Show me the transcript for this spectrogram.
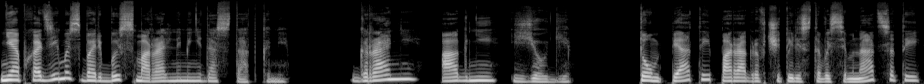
Необходимость борьбы с моральными недостатками. Грани Агни-йоги. Том 5, параграф 418,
